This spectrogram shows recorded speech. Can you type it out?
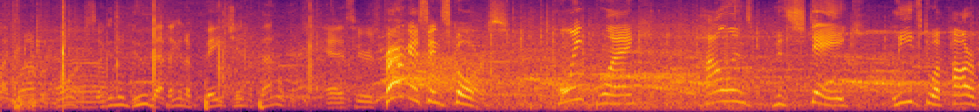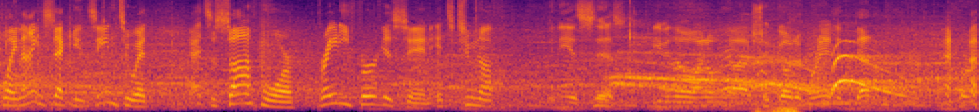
like Robert Morris. They're going to do that. They're going to bait you into penalties. As here's Ferguson scores. Point blank. Holland's mistake leads to a power play nine seconds into it. That's a sophomore, Brady Ferguson. It's 2 0. And the assist, even though I don't, uh, should go to Brandon Denham.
